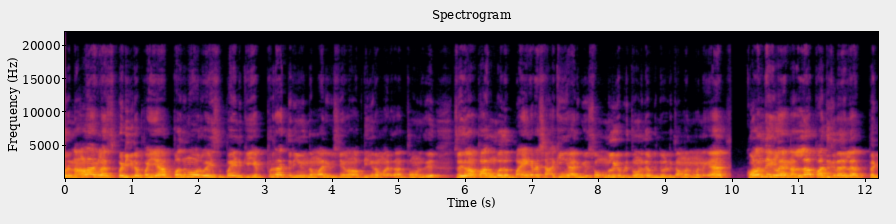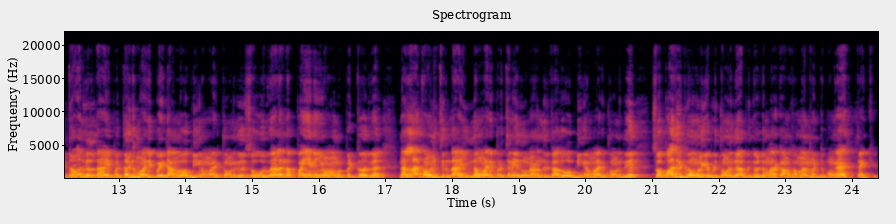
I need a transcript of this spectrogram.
ஒரு நாலாம் கிளாஸ் படிக்கிற பையன் பதினோரு வயசு பையனுக்கு எப்படிடா தெரியும் இந்த மாதிரி விஷயம்லாம் அப்படிங்கிற மாதிரி தான் தோணுது. ஸோ இதெல்லாம் பார்க்கும்போது பயங்கர ஷாக்கிங்காக இருக்குது ஸோ உங்களுக்கு எப்படி தோணுது அப்படின்னு சொல்லிட்டு கமெண்ட் பண்ணுங்கள் குழந்தைகளை நல்லா பார்த்துக்கிறதுல பெற்றோர்கள் தான் இப்போ தடுமாறி போயிட்டாங்களோ அப்படிங்கிற மாதிரி தோணுது. ஸோ ஒருவேளை இந்த பையனையும் அவங்க பெற்றோர்கள் நல்லா கவனிச்சிருந்தா இந்த மாதிரி பிரச்சனை எதுவும் நடந்திருக்காதோ அப்படிங்கிற மாதிரி தோணுது. ஸோ பார்த்துட்டு உங்களுக்கு எப்படி தோணுது அப்படின்னு சொல்லிட்டு மறக்காமல் கமெண்ட் பண்ணிட்டு போங்க. தேங்க்யூ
